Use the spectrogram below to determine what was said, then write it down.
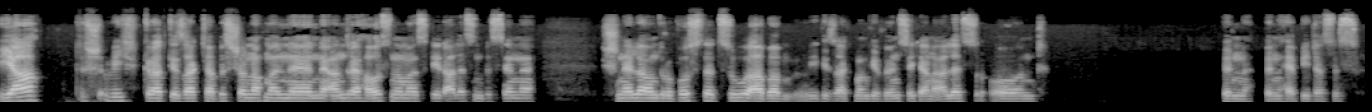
Ja, das, wie ich gerade gesagt habe, ist schon nochmal eine, eine andere Hausnummer. Es geht alles ein bisschen äh, schneller und robuster zu, aber wie gesagt, man gewöhnt sich an alles und bin, bin happy, dass es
